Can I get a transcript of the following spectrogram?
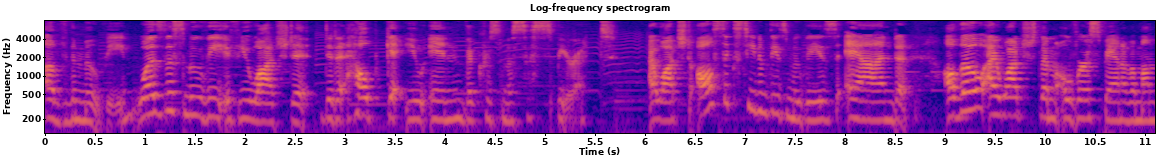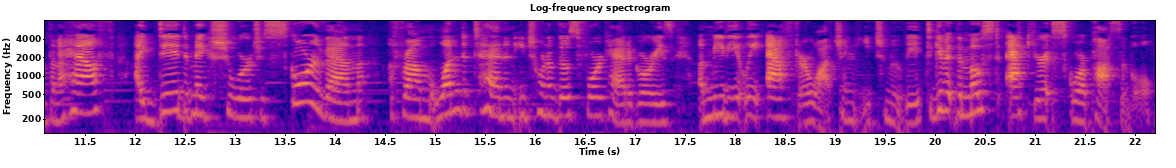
of the movie. Was this movie, if you watched it, did it help get you in the Christmas spirit? I watched all 16 of these movies, and although I watched them over a span of a month and a half, I did make sure to score them from 1 to 10 in each one of those four categories immediately after watching each movie to give it the most accurate score possible.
